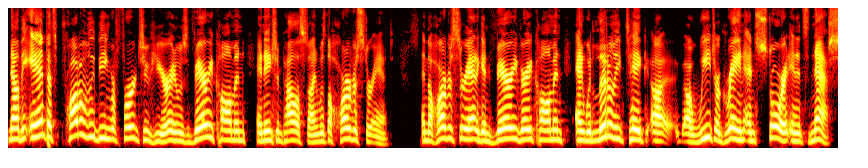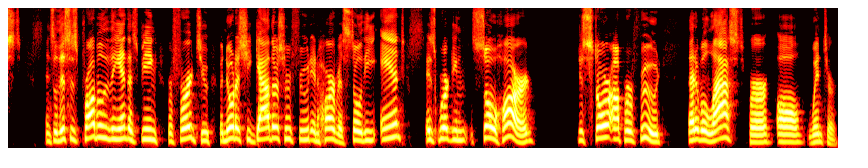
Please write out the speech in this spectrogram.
Now, the ant that's probably being referred to here, and it was very common in ancient Palestine, was the harvester ant. And the harvester ant, again, very, very common, and would literally take uh, wheat or grain and store it in its nest. And so this is probably the ant that's being referred to. But notice she gathers her food and harvest. So the ant is working so hard to store up her food that it will last her all winter.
